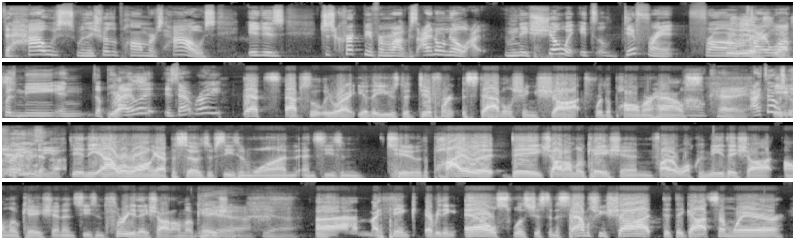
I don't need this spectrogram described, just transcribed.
the house when they show the Palmer's house, it is. Just correct me if I'm wrong, because I don't know. I, when they show it, it's different from It is, Fire Walk yes. with Me and the Yes. pilot. Is that right? That's absolutely right. Yeah, they used a different establishing shot for the Palmer house. Okay, I thought it was in, crazy. uh, in the hour-long episodes of season one and season two. The pilot they shot on location. Fire Walk with Me they shot on location, and season three they shot on location. Yeah, yeah. Um, I think everything else was just an establishing shot that they got somewhere,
